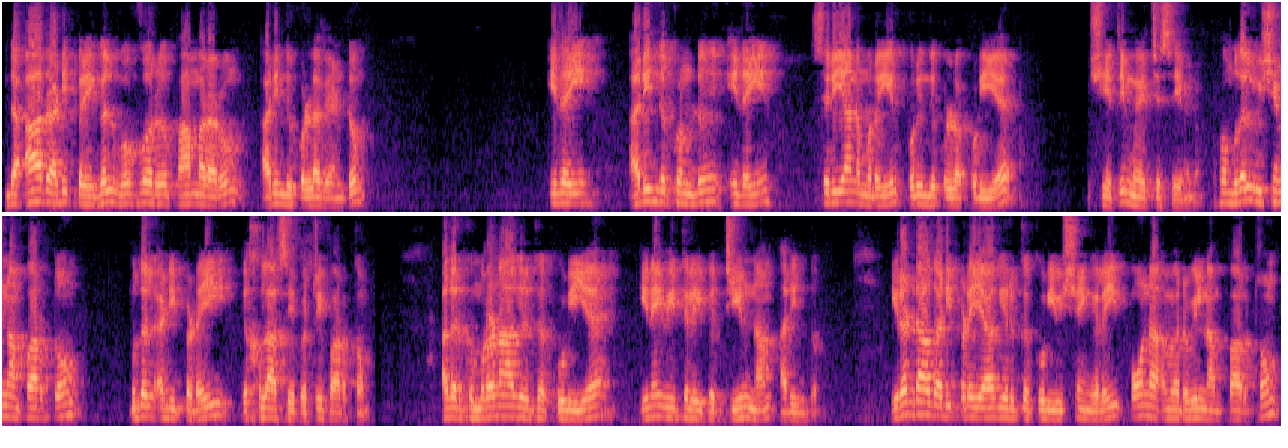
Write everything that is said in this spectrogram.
இந்த ஆறு அடிப்படைகள் ஒவ்வொரு பாமரரும் அறிந்து கொள்ள வேண்டும். இதை அறிந்து கொண்டு இதை சரியான முறையில் புரிந்து கொள்ளக்கூடிய விஷயத்தை முயற்சி செய்ய வேண்டும். அப்போ முதல் விஷயம் நாம் பார்த்தோம். முதல் அடிப்படை இஹ்லாஸை பற்றி பார்த்தோம். அதற்கு முரணாக இருக்கக்கூடிய இணை வைத்தலை பற்றியும் நாம் அறிந்தோம். இரண்டாவது அடிப்படையாக இருக்கக்கூடிய விஷயங்களை போன அமர்வில் நாம் பார்த்தோம்.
